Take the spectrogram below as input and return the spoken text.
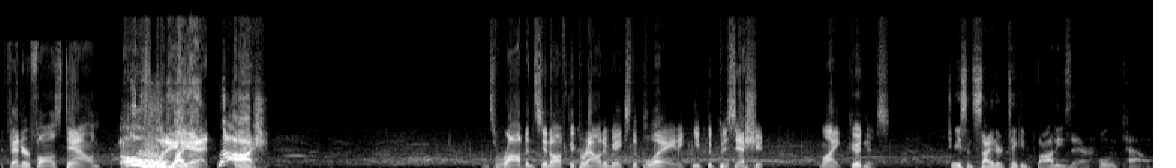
Defender falls down. Oh, oh my hit. gosh. It's Robinson off the ground who makes the play to keep the possession. My goodness. Jason Sider taking bodies there. Holy cow.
